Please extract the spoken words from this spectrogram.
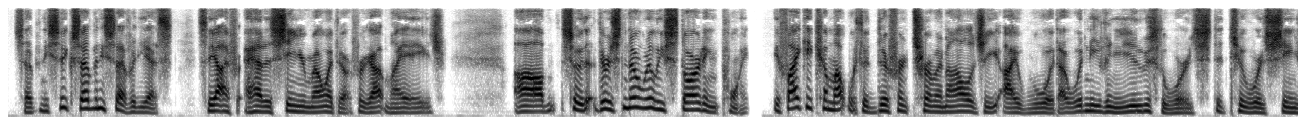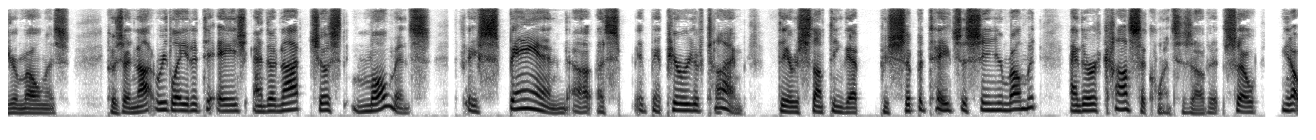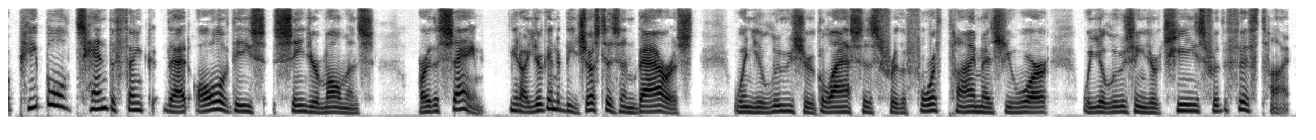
76, 77, yes. See, I had a senior moment there. I forgot my age. Um, so th- there's no really starting point. If I could come up with a different terminology, I would. I wouldn't even use the words, the two words senior moments, because they're not related to age and they're not just moments. They span a, a period of time. There's something that precipitates a senior moment and there are consequences of it. So, you know, people tend to think that all of these senior moments are the same. You know, you're going to be just as embarrassed when you lose your glasses for the fourth time as you were when you're losing your keys for the fifth time.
